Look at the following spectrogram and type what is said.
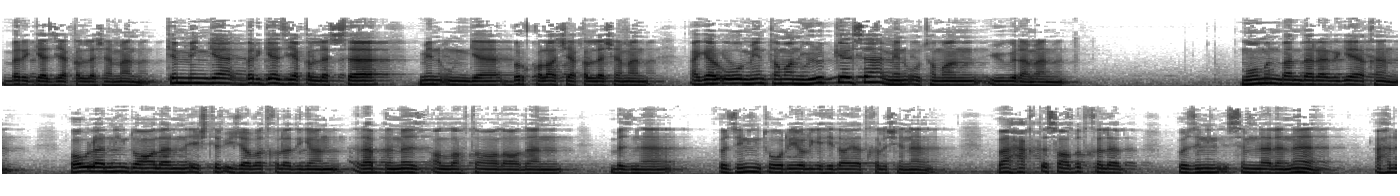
bir gaz yaqinlashaman. Kim menga bir gaz yaqinlashsa men unga bir quloch yaqinlashaman. Agar u men tomon yurib kelsa men u tomon yuguraman. Mo'min bandalariga yaqin va ularning duolarini eshitib ijobat qiladigan rabbimiz alloh taolodan bizni o'zining to'g'ri yo'lga hidoyat qilishini va haqda sobit qilib o'zining ismlarini ahli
